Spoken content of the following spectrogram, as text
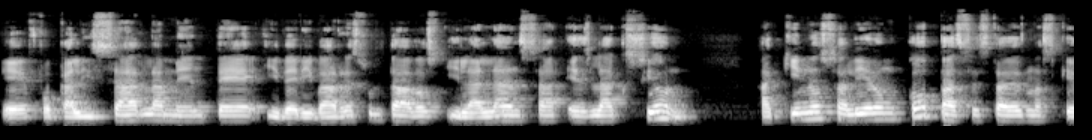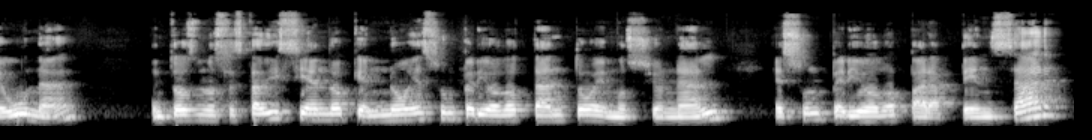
eh, focalizar la mente y derivar resultados. Y la lanza es la acción. Aquí nos salieron copas, esta vez más que una. Entonces nos está diciendo que no es un periodo tanto emocional, es un periodo para pensar,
